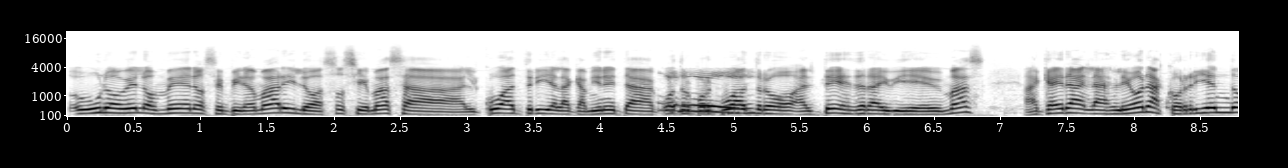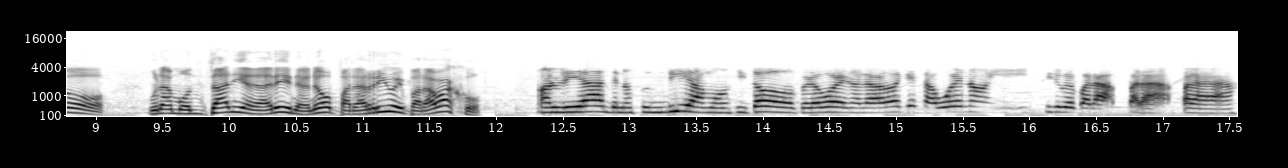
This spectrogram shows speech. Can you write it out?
Uno ve los médanos en Pinamar y lo asocia más al Quatri, a la camioneta 4x4, sí. al test drive y demás. Acá era las leonas corriendo una montaña de arena, ¿no? Para arriba y para abajo. Olvídate, nos hundíamos y todo, pero bueno, la verdad que está bueno y sirve para, para, para,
